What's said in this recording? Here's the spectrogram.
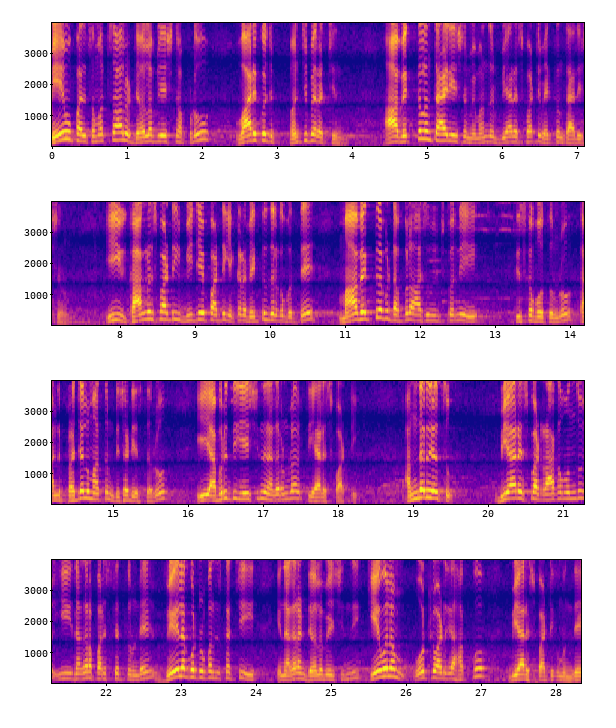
మేము పది సంవత్సరాలు డెవలప్ చేసినప్పుడు వారికి కొంచెం మంచి పేరు వచ్చింది. ఆ వ్యక్తులను తయారు చేసినాం మేమందరం బీఆర్ఎస్ పార్టీ వ్యక్తులను తయారు చేసినాం. ఈ కాంగ్రెస్ పార్టీ బీజేపీ పార్టీకి ఎక్కడ వ్యక్తులు దొరకకపోతే మా వ్యక్తులకు డబ్బులు ఆశీర్వించుకొని తీసుకుపోతుండ్రు. కానీ ప్రజలు మాత్రం డిసైడ్ చేస్తారు. ఈ అభివృద్ధి చేసింది నగరంలో టీఆర్ఎస్ పార్టీ. అందరూ తెలుసు బీఆర్ఎస్ పార్టీ రాకముందు ఈ నగర పరిస్థితులు ఉండే వేల కోట్ల రూపాయలు తీసుకొచ్చి ఈ నగరాన్ని డెవలప్ చేసింది. కేవలం ఓట్లు అడిగే హక్కు బీఆర్ఎస్ పార్టీకి ముందే.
